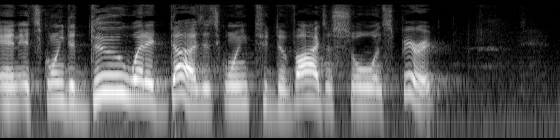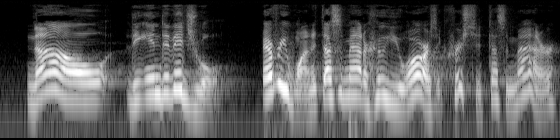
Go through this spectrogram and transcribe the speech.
and it's going to do what it does it's going to divide the soul and spirit. Now, the individual, Everyone. It doesn't matter who you are as a Christian, it doesn't matter.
